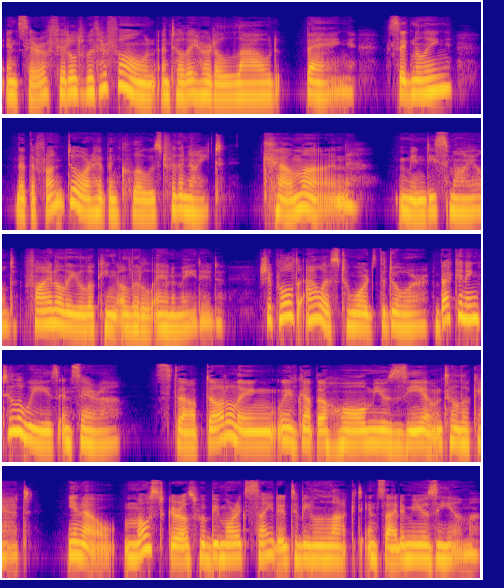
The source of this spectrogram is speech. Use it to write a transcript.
and Sarah fiddled with her phone until they heard a loud bang, signaling that the front door had been closed for the night. Come on, Mindy smiled, finally looking a little animated. She pulled Alice towards the door, beckoning to Louise and Sarah. Stop dawdling. We've got the whole museum to look at. You know, most girls would be more excited to be locked inside a museum.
